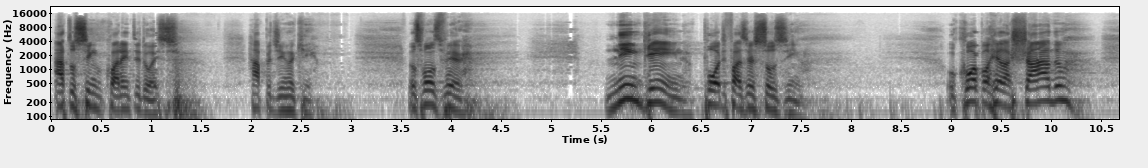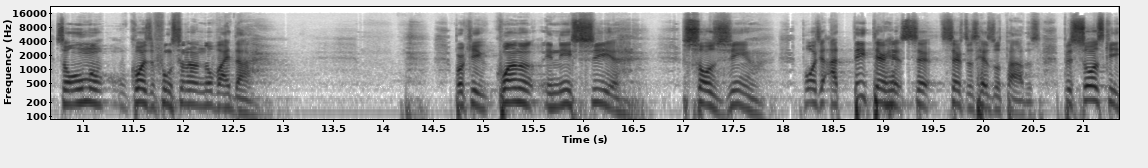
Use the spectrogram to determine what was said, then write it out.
Atos 5, 42. Rapidinho aqui. Nós vamos ver. Ninguém pode fazer sozinho. O corpo relaxado, só uma coisa funcionando não vai dar. Porque quando inicia sozinho, pode até ter certos resultados. Pessoas que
